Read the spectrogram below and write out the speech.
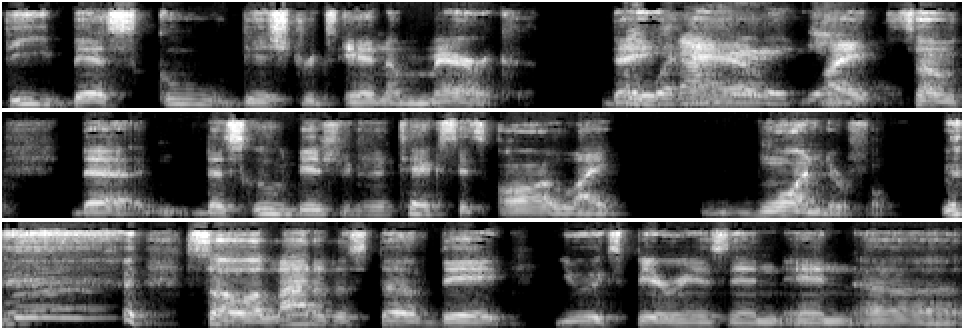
the best school districts in America. They have heard, yeah. like some the the school districts in Texas are like wonderful. so a lot of the stuff that you experience in in uh,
